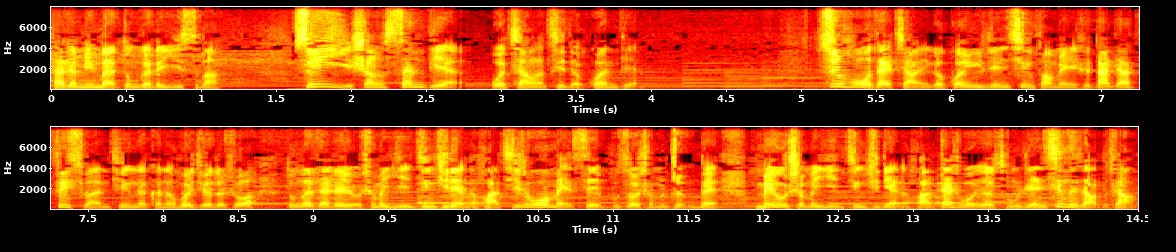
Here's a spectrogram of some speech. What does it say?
大家明白东哥的意思吧？所以以上三点我讲了自己的观点。最后我再讲一个关于人性方面，也是大家最喜欢听的，可能会觉得说东哥在这有什么引经据典的话。其实我每次也不做什么准备，没有什么引经据典的话。但是我觉得从人性的角度上，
